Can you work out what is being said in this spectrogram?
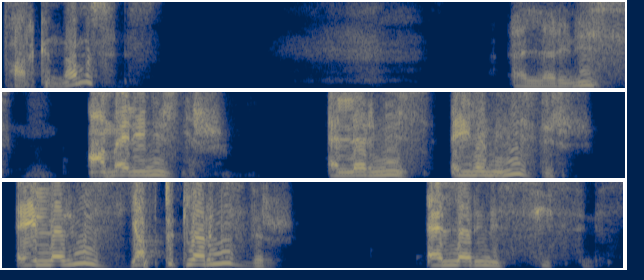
Farkında mısınız? Elleriniz amelinizdir. Elleriniz eyleminizdir. Elleriniz yaptıklarınızdır. Elleriniz sizsiniz.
